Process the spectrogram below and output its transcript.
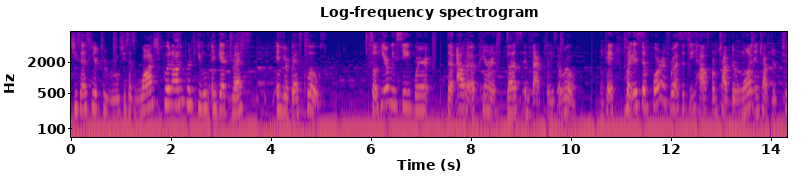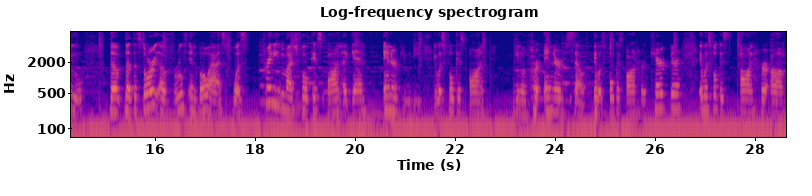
she says here to Ruth, she says, Wash, put on perfume, and get dressed in your best clothes. So here we see where the outer appearance does in fact plays a role okay? But it's important for us to see how from chapter 1 and chapter 2 the, the the story of ruth and boaz was pretty much focused on again inner beauty. It was focused on you know her inner self. It was focused on her character. It was focused on her um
